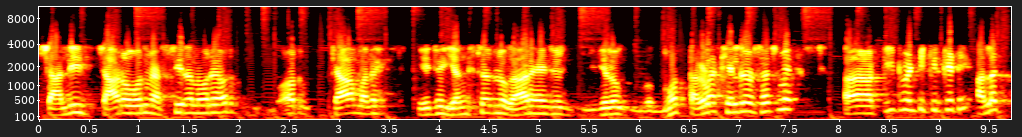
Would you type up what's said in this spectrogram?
चालीस, चार ओवर में अस्सी रन हो रहे हैं और और क्या माने, ये जो यंगस्टर लोग आ रहे हैं, जो ये लोग बहुत तगड़ा खेल रहे हैं और सच में टी ट्वेंटी क्रिकेट एक अलग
